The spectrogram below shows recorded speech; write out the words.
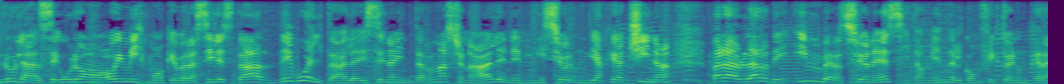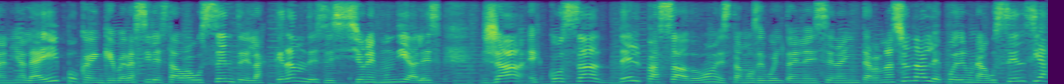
Lula aseguró hoy mismo que Brasil está de vuelta a la escena internacional en el inicio de un viaje a China para hablar de inversiones y también del conflicto en Ucrania. La época en que Brasil estaba ausente de las grandes decisiones mundiales ya es cosa del pasado. Estamos de vuelta en la escena internacional después de una ausencia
